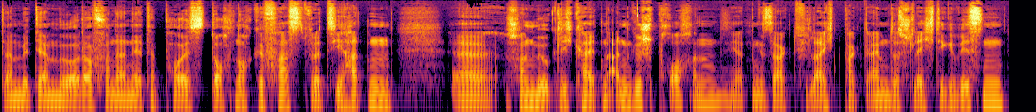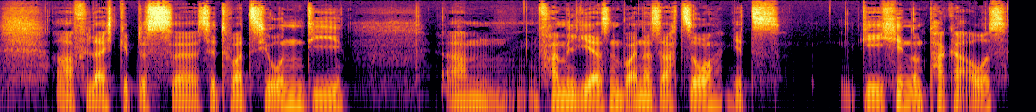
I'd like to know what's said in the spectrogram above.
damit der Mörder von Annette Preuß doch noch gefasst wird? Sie hatten äh, schon Möglichkeiten angesprochen. Sie hatten gesagt, vielleicht packt einem das schlechte Gewissen. Äh, vielleicht gibt es äh, Situationen, die ähm, familiär sind, wo einer sagt, so, jetzt gehe ich hin und packe aus.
